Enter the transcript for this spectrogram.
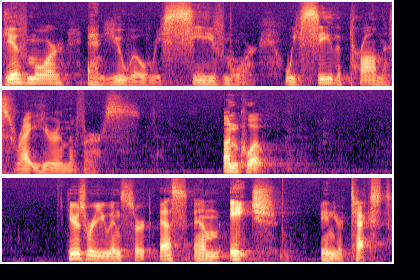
give more and you will receive more. We see the promise right here in the verse. Unquote. Here's where you insert SMH in your text.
